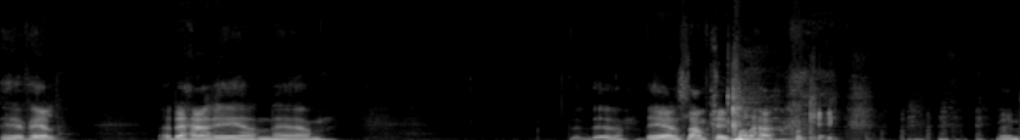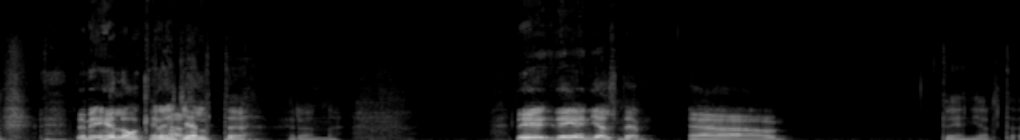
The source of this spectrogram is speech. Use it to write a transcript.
Det är fel. Det här är en... Eh, det- är en slamkrypare det här. Okej. Den är elak Är den det en hjälte? Är den, Det är, det är en hjälte. Mm. Eh, det är en hjälte.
